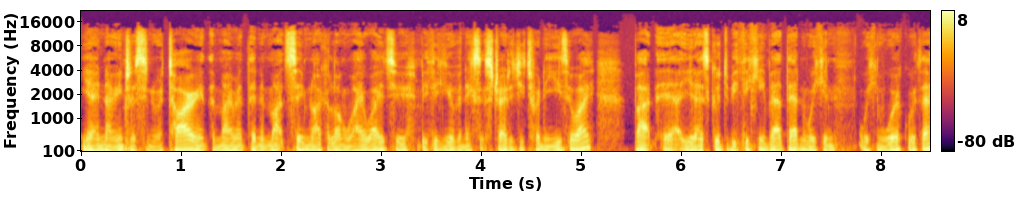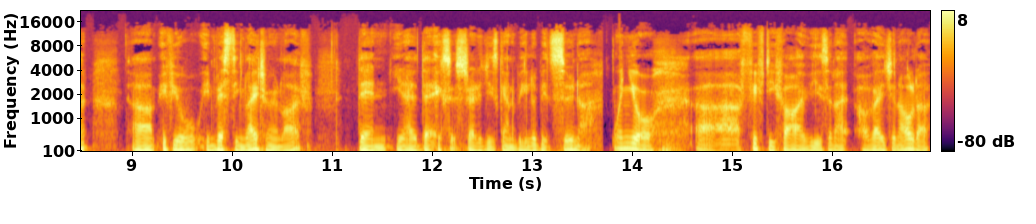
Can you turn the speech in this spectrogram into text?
you know, no interest in retiring at the moment, then it might seem like a long way away to be thinking of an exit strategy 20 years away. But uh, you know, it's good to be thinking about that, and we can we can work with that. Um, if you're investing later in life, then you know the exit strategy is going to be a little bit sooner. When you're uh, 55 years of age and older,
